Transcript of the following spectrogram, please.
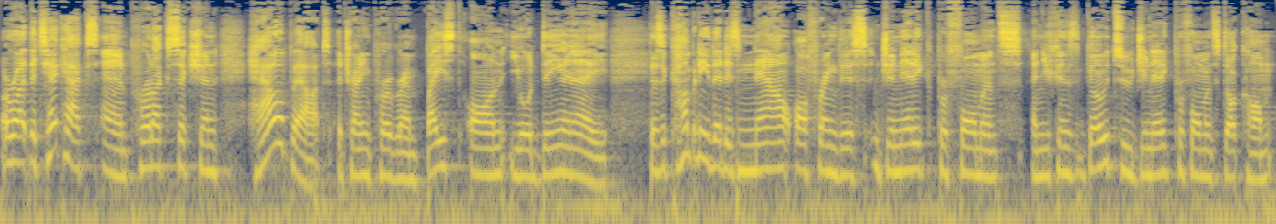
All right, the tech hacks and products section. How about a training program based on your DNA? There's a company that is now offering this genetic performance, and you can go to geneticperformance.com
